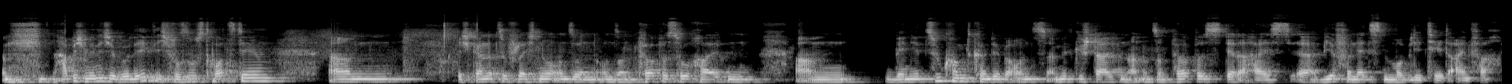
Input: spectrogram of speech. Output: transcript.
Habe ich mir nicht überlegt, ich versuche es trotzdem. Ähm, ich kann dazu vielleicht nur unseren, unseren Purpose hochhalten. Ähm, wenn ihr zukommt, könnt ihr bei uns mitgestalten an unserem Purpose, der da heißt, äh, wir vernetzen Mobilität einfach.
